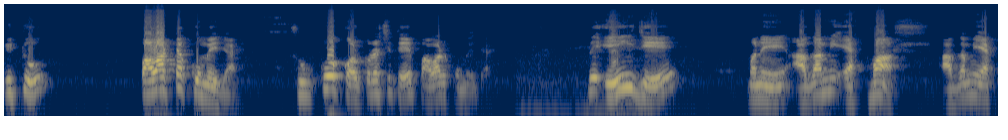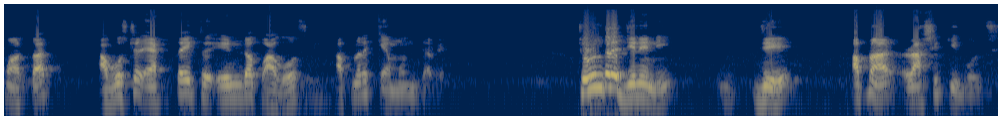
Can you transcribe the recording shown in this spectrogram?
একটু পাওয়ারটা কমে যায়। শুক্র কর্কট রাশিতে পাওয়ার কমে যায়। তো এই যে মানে আগামী এক মাস, আগামী এক মাস অর্থাৎ আগস্টের এক তারিখ তো এন্ড অফ আগস্ট আপনাদের কেমন যাবে? চলুন তাহলে জেনে নিই যে আপনার রাশি কি বলছে।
